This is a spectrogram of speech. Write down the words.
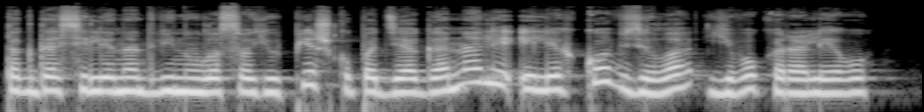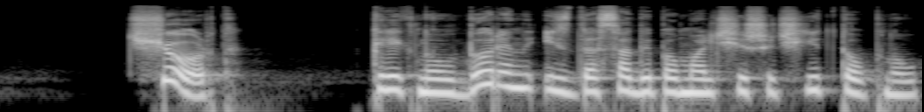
Тогда Селена двинула свою пешку по диагонали и легко взяла его королеву. «Чёрт!» крикнул Дорин и с досады по мальчишечьи топнул.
